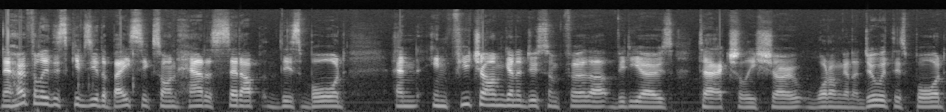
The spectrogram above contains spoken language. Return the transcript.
Now, hopefully this gives you the basics on how to set up this board. And in future I'm going to do some further videos to actually show what I'm going to do with this board.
